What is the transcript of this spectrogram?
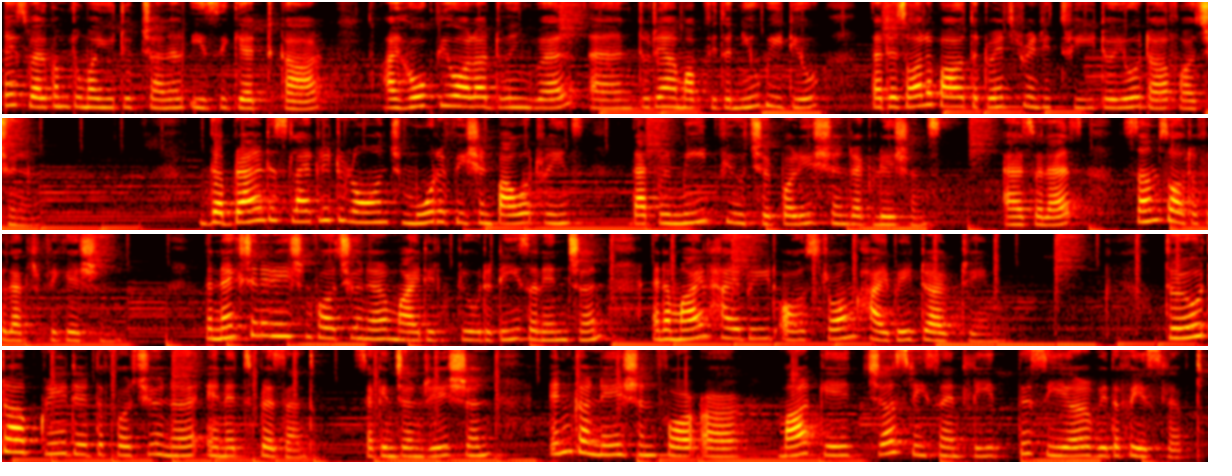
guys welcome to my youtube channel easy get car. I hope you all are doing well and today i'm up with a new video that is all about the 2023 toyota fortuner. The brand is likely to launch more efficient powertrains that will meet future pollution regulations as well as some sort of electrification. The next generation fortuner might include a diesel engine and a mild hybrid or strong hybrid drivetrain. Toyota upgraded the Fortuner in its present, second generation incarnation for a market just recently this year with a facelift.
